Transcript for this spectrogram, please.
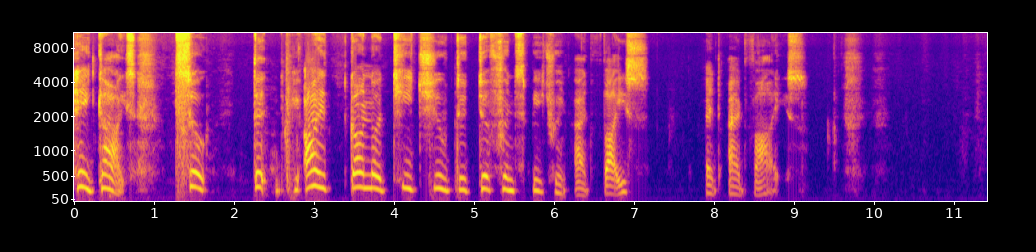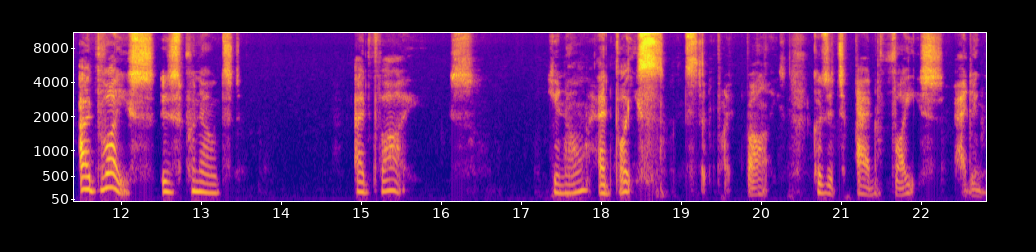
Hey guys, so the I gonna teach you the difference between advice and advise. Advice is pronounced advise. You know, advice. Instead of advise, because it's advice, adding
